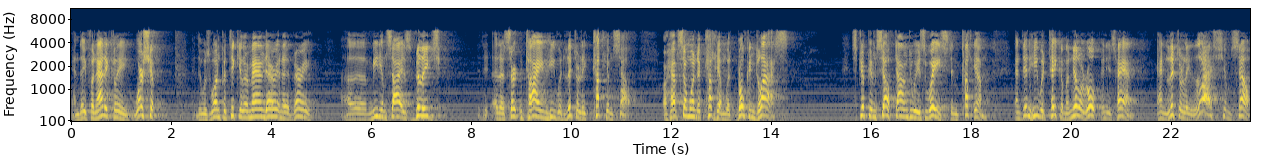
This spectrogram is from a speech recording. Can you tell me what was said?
and they fanatically worship. And there was one particular man there in a very uh, medium sized village. At a certain time, he would literally cut himself or have someone to cut him with broken glass strip himself down to his waist and cut him. And then he would take a manila rope in his hand and literally lash himself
